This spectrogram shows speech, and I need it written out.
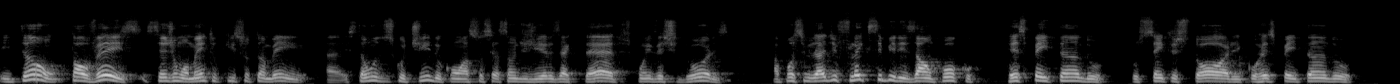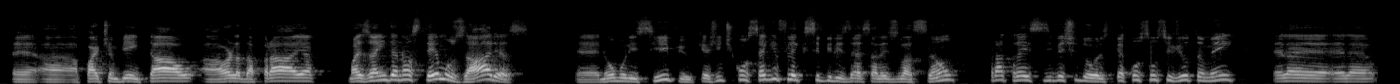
Então, talvez seja um momento que isso também é, estamos discutindo com a Associação de Engenheiros e Arquitetos, com investidores, a possibilidade de flexibilizar um pouco, respeitando o centro histórico, respeitando é, a, a, parte ambiental, a orla da praia, mas ainda nós temos áreas é, no município que a gente consegue flexibilizar essa legislação para atrair esses investidores, porque a construção civil também ela é, ela é,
